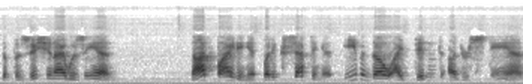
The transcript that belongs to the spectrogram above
the position I was in, not fighting it, but accepting it, even though I didn't understand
